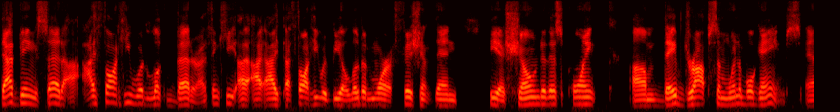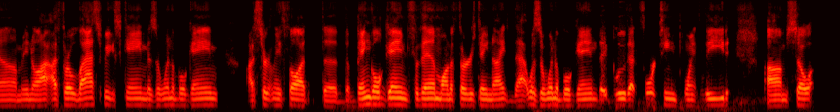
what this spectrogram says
That being said, I, I thought he would look better. I think he, I, I, I thought he would be a little bit more efficient than he has shown to this point um, they've dropped some winnable games. Um, you know, I, I, throw last week's game as a winnable game. I certainly thought the the Bengal game for them on a Thursday night that was a winnable game. They blew that 14 point lead. Um, so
